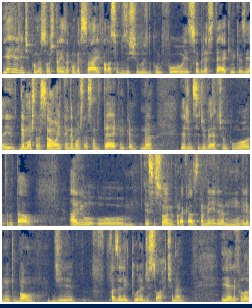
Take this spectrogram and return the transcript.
E aí a gente começou os três a conversar e falar sobre os estilos do Kung Fu e sobre as técnicas. E aí, demonstração, aí tem demonstração de técnica, né? E a gente se diverte um com o outro tal. Aí o, o esse Swami, por acaso, também, ele, era, ele é muito bom de fazer leitura de sorte, né? E aí ele falou,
